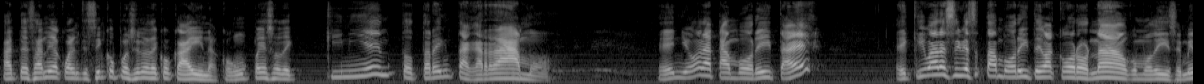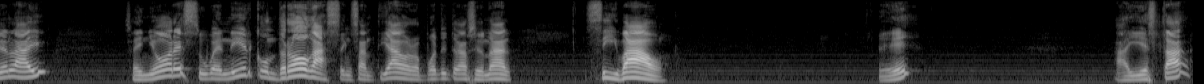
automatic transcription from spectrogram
artesanías 45 porciones de cocaína con un peso de 530 gramos. Señora, tamborita, ¿eh? El que iba a recibir esa tamborita iba coronado, como dice. Mírenla ahí. Señores, souvenir con drogas en Santiago, aeropuerto internacional. Cibao. ¿Eh? Ahí está.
